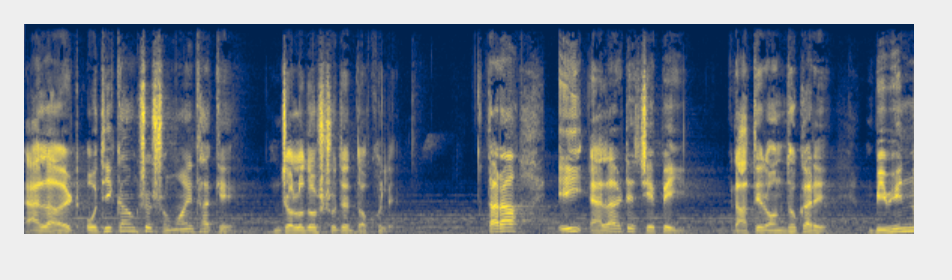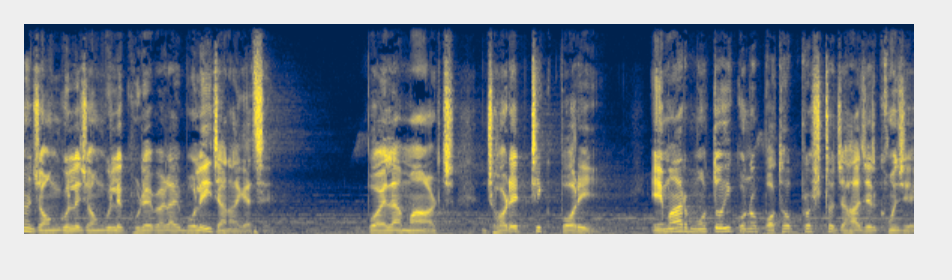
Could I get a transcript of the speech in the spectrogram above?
অ্যালার্ট অধিকাংশ সময় থাকে জলদস্যুদের দখলে। তারা এই অ্যালার্টে চেপেই রাতের অন্ধকারে বিভিন্ন জঙ্গলে জঙ্গলে ঘুরে বেড়ায় বলেই জানা গেছে। পয়লা মার্চ, ঝড়ের ঠিক পরেই এমার মতোই কোনো পথভ্রষ্ট জাহাজের খোঁজে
